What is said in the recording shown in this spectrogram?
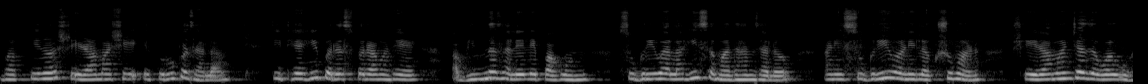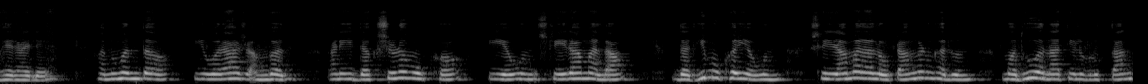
भक्तीनं श्रीरामाशी एकरूप झाला. तिथेही परस्परामध्ये अभिन्न झालेले पाहून सुग्रीवालाही समाधान झालं आणि सुग्रीव आणि लक्ष्मण श्रीरामांच्या जवळ उभे राहिले. हनुमंत युवराज अंगद आणि दक्षिणमुख येऊन श्रीरामाला दधीमुख येऊन श्रीरामाला लोटांगण घालून मधुवनातील वृत्तांत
